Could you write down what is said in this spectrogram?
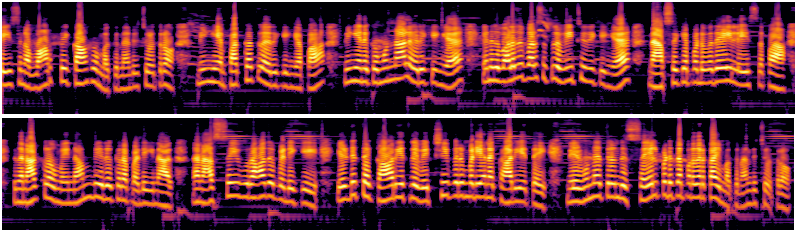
பேசின வார்த்தைக்காக உமக்கு நன்றி செலுத்துகிறோம் நீங்கள் என் பக்கத்தில் இருக்கீங்கப்பா. நீங்கள் எனக்கு முன்னால் இருக்கீங்க. எனது வலது பரிசத்தில் இருக்கீங்க நான் அசைக்கப்படுவதே இல்லை இசப்பா இந்த நாட்களை உண்மை நம்பி இருக்கிறபடி இருக்கிறபடியினால் நான் அசைவுறாதபடிக்கு எடுத்த காரியத்தில் வெற்றி பெறும்படியான காரியத்தை நீர் உன்னத்திலிருந்து செயல்படுத்தப்படுவதற்காக எமக்கு நன்றி செலுத்துகிறோம்.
